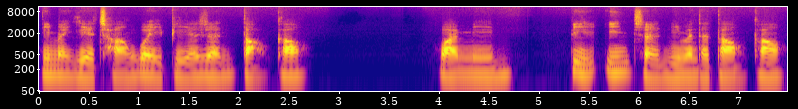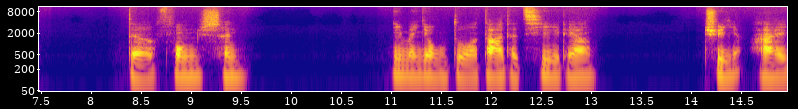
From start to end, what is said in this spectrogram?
你们也常为别人祷告，万民必因着你们的祷告得丰盛。你们用多大的气量去爱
